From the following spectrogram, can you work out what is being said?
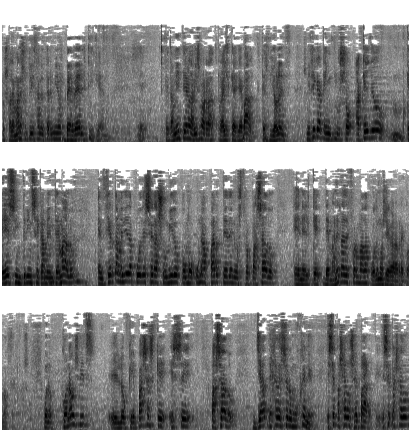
Los alemanes utilizan el término Bewältigen, eh, que también tiene la misma raíz que Gewalt, que es violencia significa que incluso aquello que es intrínsecamente malo, en cierta medida puede ser asumido como una parte de nuestro pasado en el que de manera deformada podemos llegar a reconocernos. Bueno, con Auschwitz eh, lo que pasa es que ese pasado ya deja de ser homogéneo, ese pasado se parte, ese pasado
